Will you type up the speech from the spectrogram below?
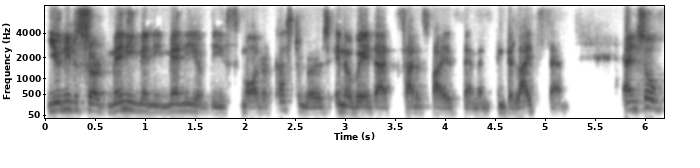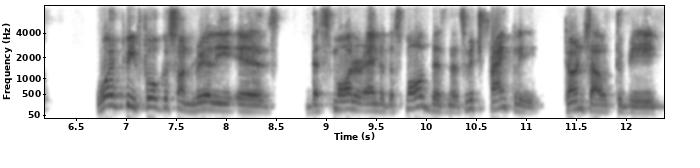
you need to serve many, many, many of these smaller customers in a way that satisfies them and, and delights them. And so, what we focus on really is the smaller end of the small business, which frankly turns out to be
